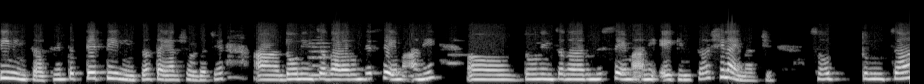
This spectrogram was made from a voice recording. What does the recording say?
तीन इंच असेल तर ते तीन इंच तयार शोल्डरचे दोन इंच गळारुंदी सेम आणि दोन इंच गळारुंदी सेम आणि एक इंच शिलाई मार्जिन सो तुमचा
